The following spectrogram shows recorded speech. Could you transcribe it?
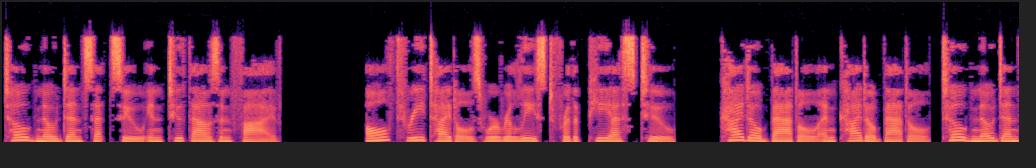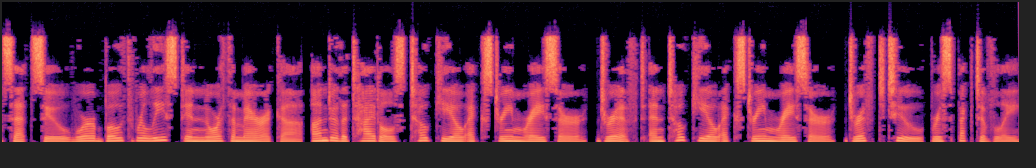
Touge no Densetsu in 2005. All three titles were released for the PS2. Kaido Battle and Kaido Battle, Touge no Densetsu were both released in North America, under the titles Tokyo Extreme Racer, Drift and Tokyo Extreme Racer, Drift 2, respectively.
